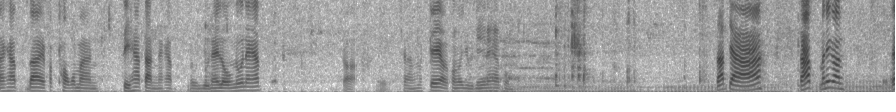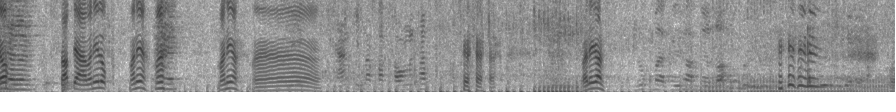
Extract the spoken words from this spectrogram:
นะครับ ได้ฟักทองประมาณ4-5ตันนะครับนู่นอยู่ในโรงนู้นนะครับ ก็ช้างมะแก้วของเราอยู่นี้นะครับผมซับจ๋าซับมานี่ก่อนเร็ว ซับจ่ามานี่ลูก มาเนี่ย มา มาเนี่ยอ่าช้างกินมาฟักทองนะครับ มานี่ก่อนลูกมาคือทำเดือดร้อนโอ้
